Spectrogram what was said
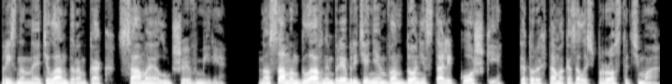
признанное Тиландером как самое лучшее в мире. Но самым главным приобретением в Андоне стали кошки, которых там оказалась просто тьма.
